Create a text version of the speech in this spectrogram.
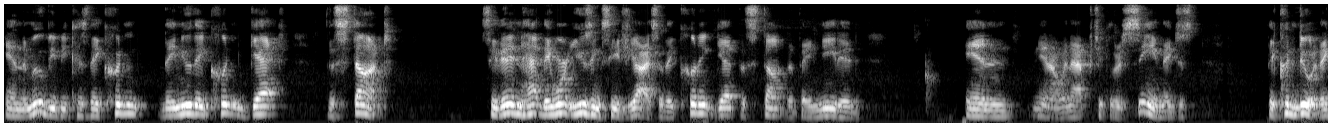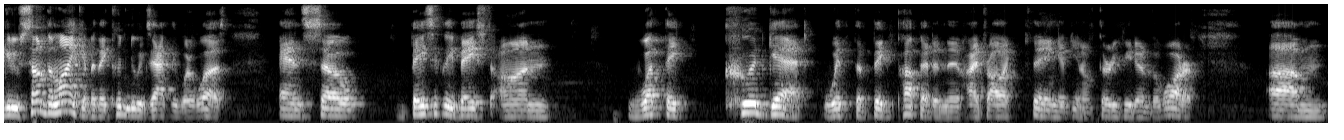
in the movie because they couldn't. They knew they couldn't get the stunt See, they didn't have, they weren't using CGI, so they couldn't get the stunt that they needed in, you know, in that particular scene. They just, they couldn't do it. They could do something like it, but they couldn't do exactly what it was. And so, basically, based on what they could get with the big puppet and the hydraulic thing at you know 30 feet under the water um,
